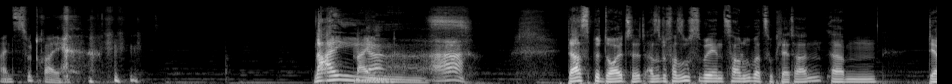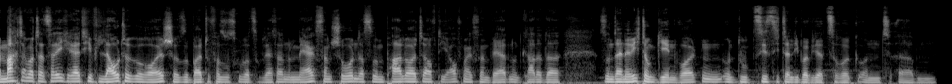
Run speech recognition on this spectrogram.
1 zu 3. Nein! Nein. Ah. Das bedeutet, also du versuchst über den Zaun rüber zu klettern. Ähm, der macht aber tatsächlich relativ laute Geräusche, sobald du versuchst rüber zu klettern und merkst dann schon, dass so ein paar Leute auf dich aufmerksam werden und gerade da so in deine Richtung gehen wollten und du ziehst dich dann lieber wieder zurück und ähm,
